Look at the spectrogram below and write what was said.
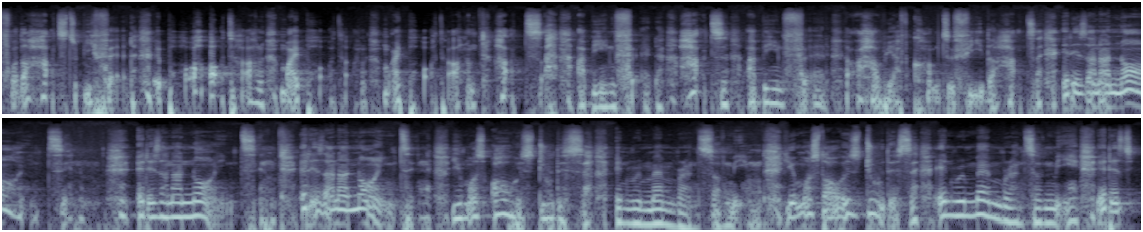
For the hearts to be fed. A portal, my portal, my portal. Hearts are being fed. Hearts are being fed. How we have come to feed the hearts. It is an anointing. It is an anointing. It is an anointing. You must always do this in remembrance of me. You must always do this in remembrance of me. It is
